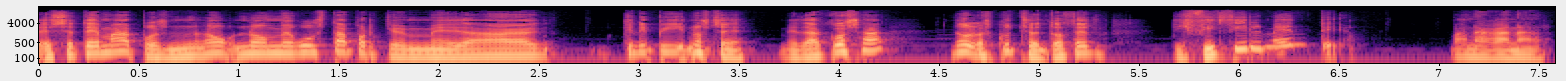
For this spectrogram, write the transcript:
ese tema, pues no, no me gusta porque me da creepy, no sé, me da cosa, no lo escucho. Entonces, difícilmente van a ganar.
